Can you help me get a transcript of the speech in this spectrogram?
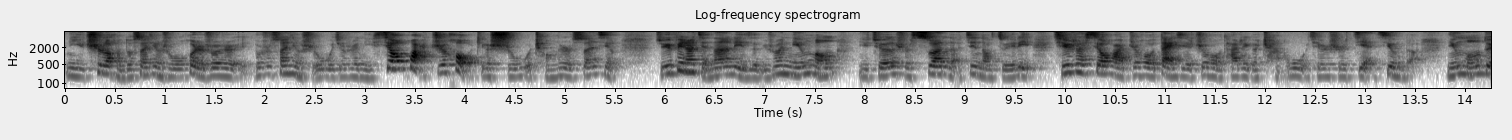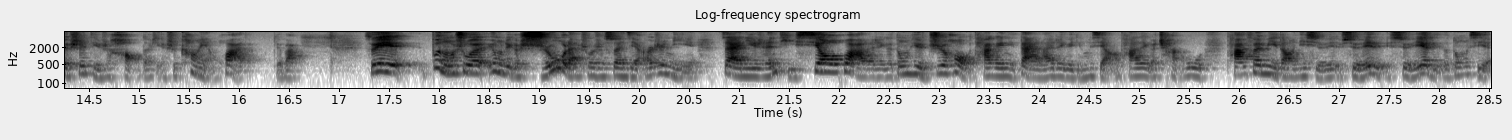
你吃了很多酸性食物，或者说是不是酸性食物，就是你消化之后，这个食物成的是酸性。举个非常简单的例子，比如说柠檬，你觉得是酸的，进到嘴里，其实它消化之后、代谢之后，它这个产物其实是碱性的。柠檬对身体是好的，也是抗氧化的，对吧？所以不能说用这个食物来说是酸碱，而是你在你人体消化了这个东西之后，它给你带来这个影响，它这个产物，它分泌到你血液血液里血液里的东西，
